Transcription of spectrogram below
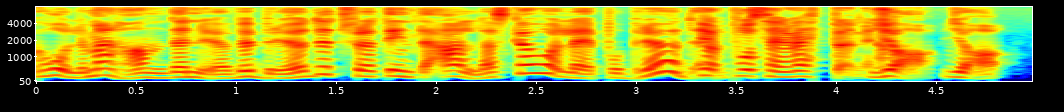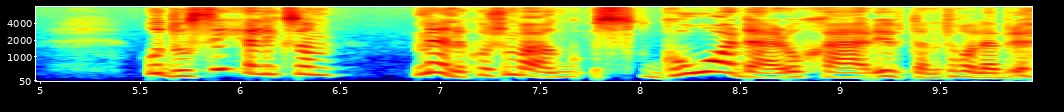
Håller man handen över brödet för att inte alla ska hålla på brödet. Ja, på servetten. Ja. ja, ja. Och då ser jag liksom människor som bara går där och skär utan att hålla bröd.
